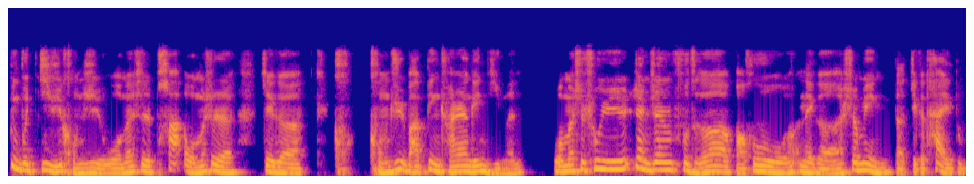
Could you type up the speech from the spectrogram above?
并不基于恐惧，我们是怕，我们是这个恐恐惧把病传染给你们，我们是出于认真负责保护那个生命的这个态度。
